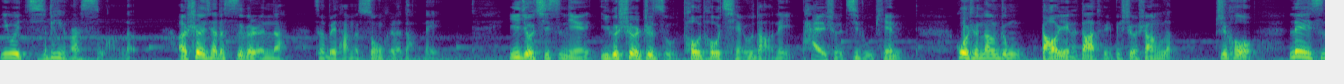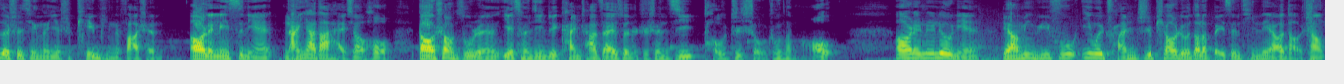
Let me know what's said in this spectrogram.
因为疾病而死亡了，而剩下的四个人呢，则被他们送回了岛内。一九七四年，一个摄制组偷偷潜入岛内拍摄纪录片，过程当中，导演的大腿被射伤了。之后，类似的事情呢也是频频的发生。二零零四年南亚大海啸后，岛上族人也曾经对勘察灾损的直升机投掷手中的矛。二零零六年，两名渔夫因为船只漂流到了北森提内尔岛上，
